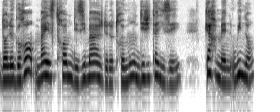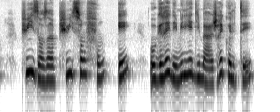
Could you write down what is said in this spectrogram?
Dans le grand maelstrom des images de notre monde digitalisé, Carmen Winan puise dans un puits sans fond et, au gré des milliers d'images récoltées,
